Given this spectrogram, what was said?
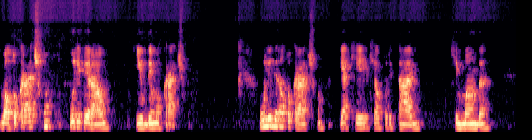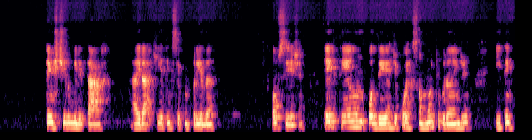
o autocrático, o liberal e o democrático. O líder autocrático é aquele que é autoritário, que manda, tem um estilo militar, a hierarquia tem que ser cumprida, ou seja, ele tem um poder de coerção muito grande e, tem,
